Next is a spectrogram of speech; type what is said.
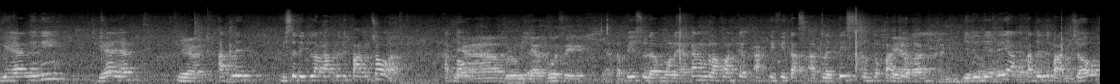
Gian ini Gia ya Iya. atlet bisa dibilang atlet panco nggak? Atau Ya, belum Ya. jago sih. Ya, tapi sudah mulai kan melakukan aktivitas atletis untuk panco Iya. kan. Jadi dia ini atlet panco.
